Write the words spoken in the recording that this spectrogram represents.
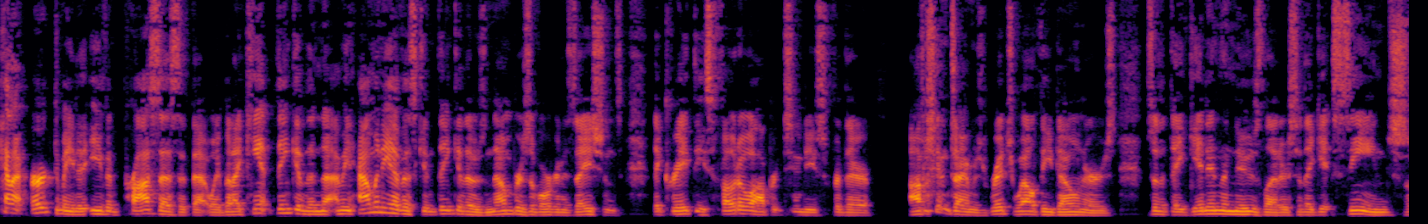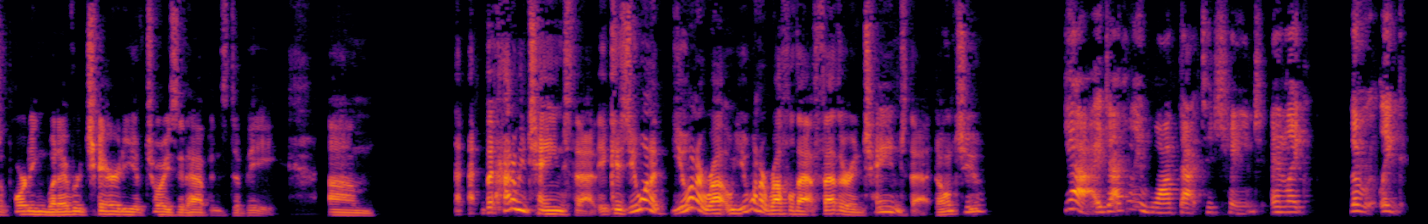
kind of irked me to even process it that way but I can't think of the I mean how many of us can think of those numbers of organizations that create these photo opportunities for their oftentimes rich wealthy donors so that they get in the newsletter so they get seen supporting whatever charity of choice it happens to be? Um, but how do we change that? Because you want to you want to you want to ruffle that feather and change that, don't you? Yeah, I definitely want that to change. And like the like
